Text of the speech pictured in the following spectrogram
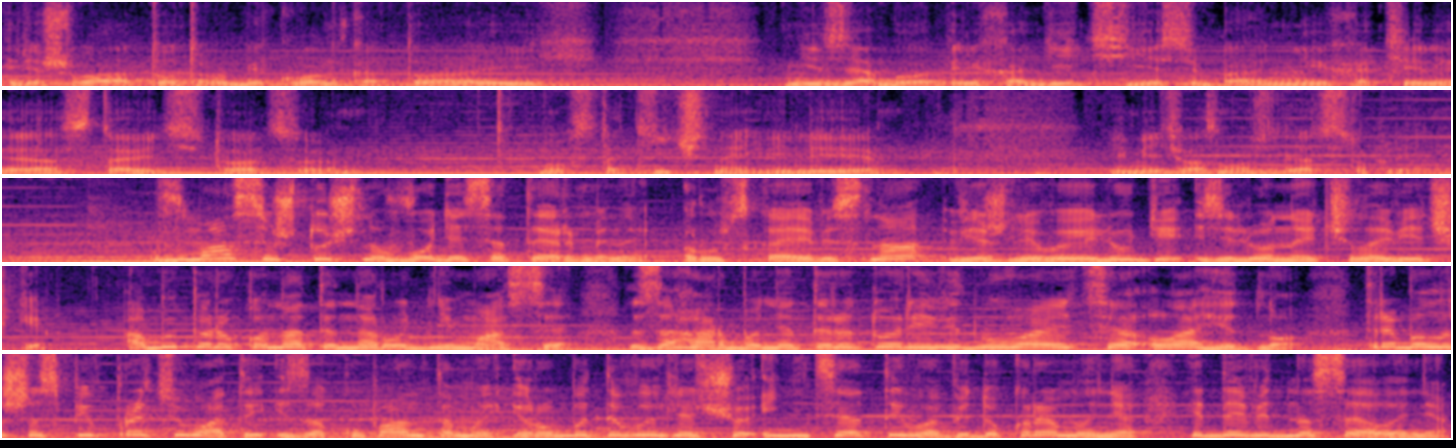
Перешла тот Рубикон, который нельзя было переходить, если бы они хотели оставить ситуацию ну, статичной или иметь возможность для отступления. В маси штучно вводяться терміни «русская весна», «вежливые люди», «зеленые чоловічки». Аби переконати народні маси, загарбання території відбувається лагідно. Треба лише співпрацювати із окупантами і робити вигляд, що ініціатива відокремлення йде від населення.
